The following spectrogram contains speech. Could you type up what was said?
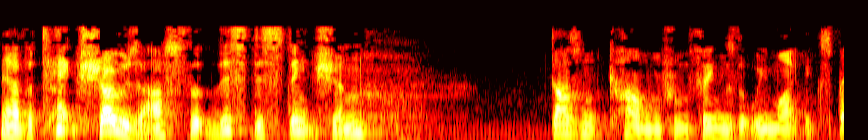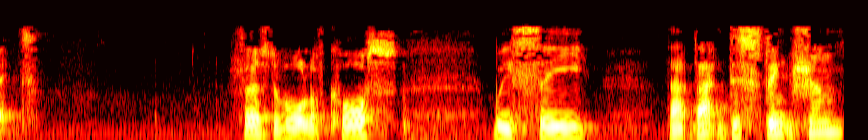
Now the text shows us that this distinction doesn't come from things that we might expect. First of all, of course, we see that that distinction,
